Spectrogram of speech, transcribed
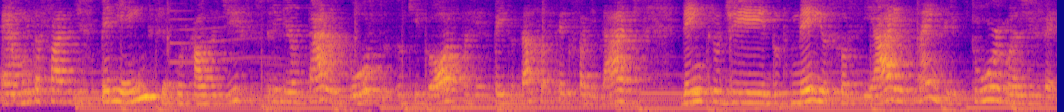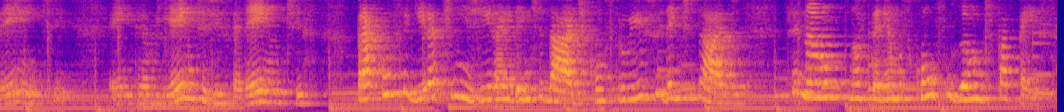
é muita fase de experiência por causa disso, experimentar os gostos, o que gosta a respeito da sua sexualidade dentro de, dos meios sociais, né, entre turmas diferentes. entre ambientes diferentes para conseguir atingir a identidade, construir sua identidade. Senão, nós teremos confusão de papéis.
